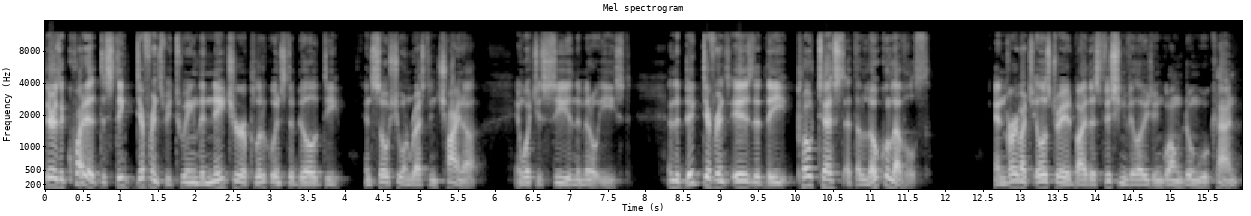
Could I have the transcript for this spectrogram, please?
there is a quite a distinct difference between the nature of political instability and social unrest in China and what you see in the Middle East. And the big difference is that the protests at the local levels, and very much illustrated by this fishing village in Guangdong, Wukan,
